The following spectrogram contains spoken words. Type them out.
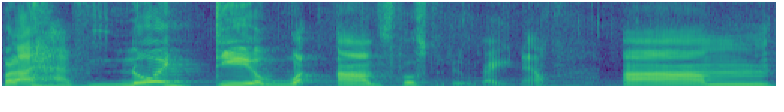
but I have no idea what I'm supposed to do right now. Um.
